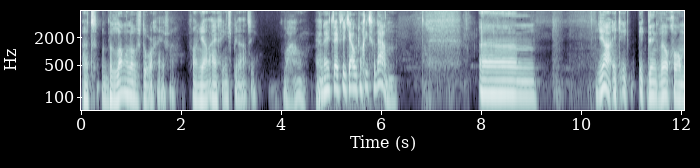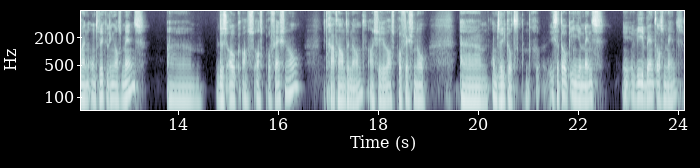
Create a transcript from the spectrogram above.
het belangeloos doorgeven van jouw eigen inspiratie. Wauw. En heeft, heeft dit jou ook nog iets gedaan? Um, ja, ik, ik, ik denk wel gewoon mijn ontwikkeling als mens. Um, dus ook als, als professional. Het gaat hand in hand. Als je je als professional um, ontwikkelt, is dat ook in je mens, wie je bent als mens.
